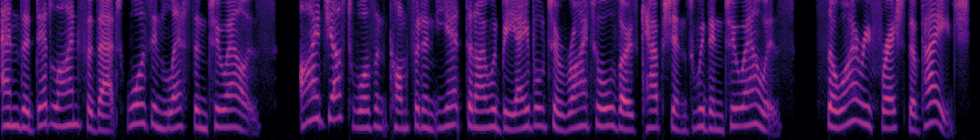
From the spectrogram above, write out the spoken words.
and the deadline for that was in less than two hours. I just wasn't confident yet that I would be able to write all those captions within two hours. So I refreshed the page,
